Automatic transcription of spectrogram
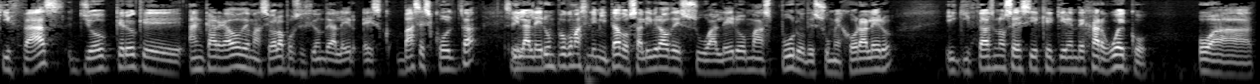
Quizás yo creo que han cargado demasiado la posición de alero, es- base escolta Sí. y el alero un poco más limitado. Se ha librado de su alero más puro, de su mejor alero. Y quizás no sé si es que quieren dejar hueco o a,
